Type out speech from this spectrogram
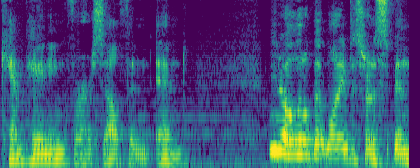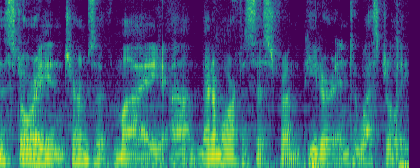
campaigning for herself and, and you know, a little bit wanting to sort of spin the story in terms of my um, metamorphosis from Peter into Westerly.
